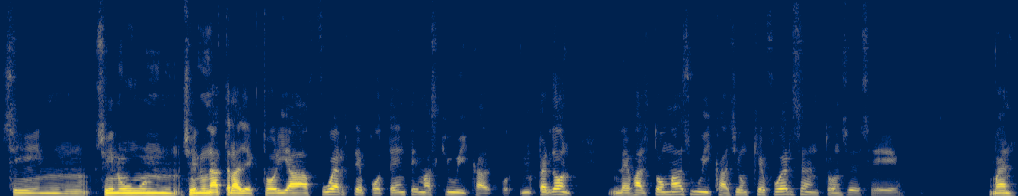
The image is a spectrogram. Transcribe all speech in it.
sin, sin, un, sin una trayectoria fuerte, potente, más que ubicación, perdón, le faltó más ubicación que fuerza, entonces... Eh, bueno,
